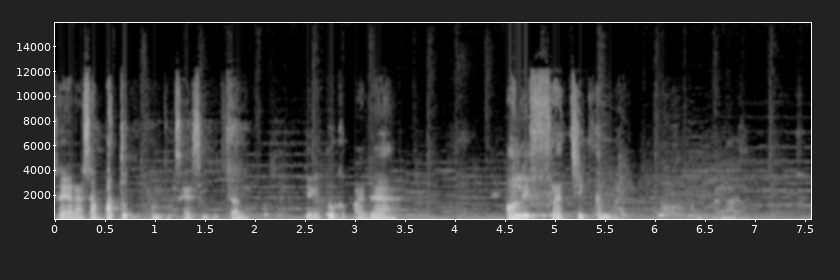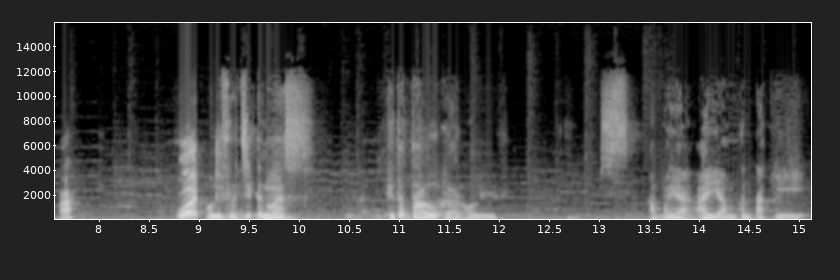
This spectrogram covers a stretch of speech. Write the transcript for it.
saya rasa patut untuk saya sebutkan, yaitu kepada Olive Fried Chicken. What? Olive Fried Chicken, Mas. Kita tahu kan Olive. Apa ya, ayam Kentucky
